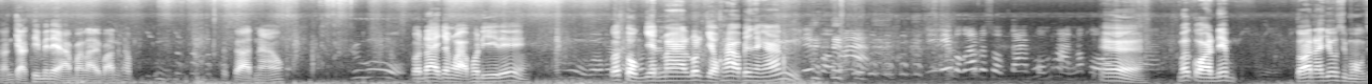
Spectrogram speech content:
หลังจากที่ไม่ได้อาบมาหลายวันครับ อากาศหนาว คือโง่ก็ได้จังหวะพอดีเด้คือโง่ว่าก็ตกเย็นมารถเกี่ยวข้าวเป็นอย่างนั้นดีเล็กบอกว่า เออ เมื่อก่อนเนี่ยตอนอายุ16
